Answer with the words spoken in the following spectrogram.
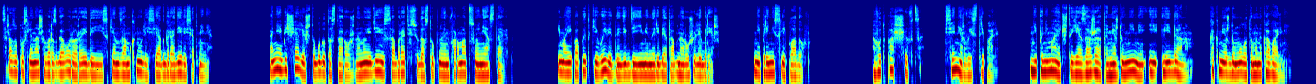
Сразу после нашего разговора Рейды и Искен замкнулись и отгородились от меня. Они обещали, что будут осторожны, но идею собрать всю доступную информацию не оставят. И мои попытки выведать, где именно ребята обнаружили брешь, не принесли плодов. Вот паршивцы. Все нервы истрепали. Не понимают, что я зажата между ними и Эйданом, как между молотом и наковальней.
